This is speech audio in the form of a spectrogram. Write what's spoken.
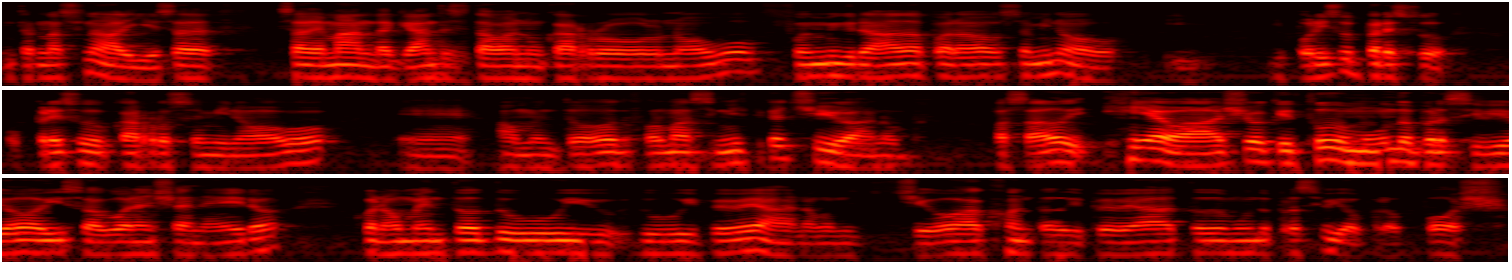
internacional e essa, essa demanda que antes estava num carro novo foi migrada para o seminovo. E, e por isso o preço, o preço do carro seminovo eh, aumentou de forma significativa. No, passado e eu acho que todo mundo percebeu isso agora em janeiro com o aumento do, do IPVA. Né? Quando chegou a conta do IPVA, todo mundo percebeu, falou, poxa.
